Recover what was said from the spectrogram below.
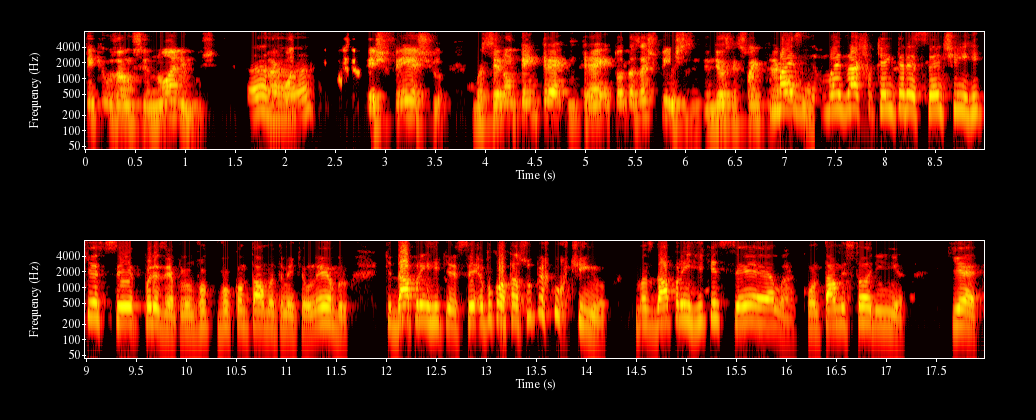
tem que usar uns sinônimos Uhum. Para quando você fazer o desfecho, você não tem entregue, entregue todas as pistas, entendeu? Você só entrega. Mas, mas acho que é interessante enriquecer. Por exemplo, eu vou, vou contar uma também que eu lembro, que dá para enriquecer. Eu vou cortar super curtinho, mas dá para enriquecer ela, contar uma historinha. Que é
